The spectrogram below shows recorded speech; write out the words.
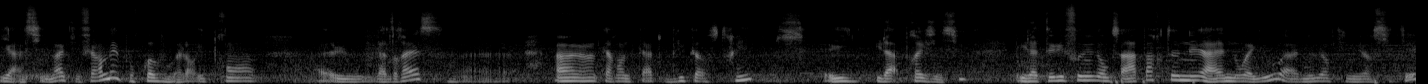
Il y a un cinéma qui est fermé, pourquoi vous? Alors il prend euh, l'adresse, euh, 144 Bleecker Street, et il a, après j'ai su, il a téléphoné, donc ça appartenait à NYU, à New York University,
